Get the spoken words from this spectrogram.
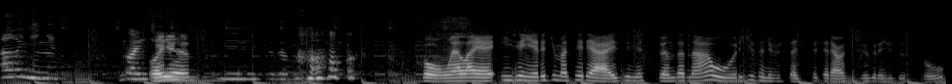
a Aninha. Oi, Oi, gente. Tudo bom? Bom, ela é engenheira de materiais e mestranda na URGS, Universidade Federal aqui do Rio Grande do Sul.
